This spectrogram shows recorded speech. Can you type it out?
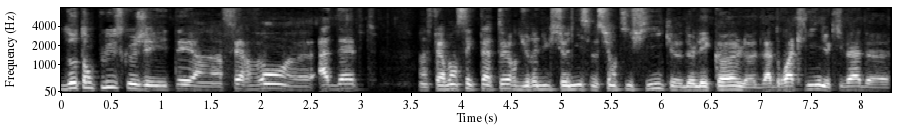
d'autant plus que j'ai été un fervent euh, adepte, un fervent sectateur du réductionnisme scientifique, de l'école, de la droite ligne qui va de,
